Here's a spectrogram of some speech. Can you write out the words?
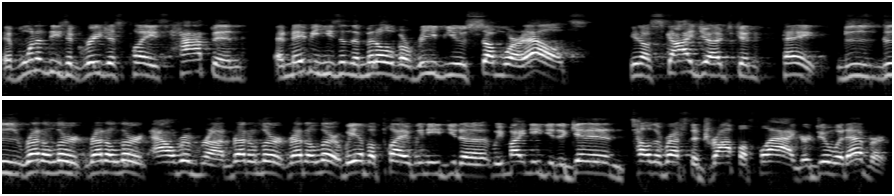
If one of these egregious plays happened and maybe he's in the middle of a review somewhere else you know, Sky Judge can, hey, bzz, bzz, red alert, red alert, Al Riveron, red alert, red alert. We have a play. We need you to, we might need you to get in and tell the refs to drop a flag or do whatever.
